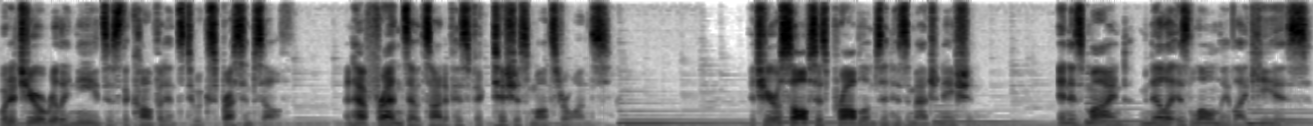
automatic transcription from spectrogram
What Ichiro really needs is the confidence to express himself and have friends outside of his fictitious monster ones. Ichiro solves his problems in his imagination. In his mind, Minilla is lonely like he is.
